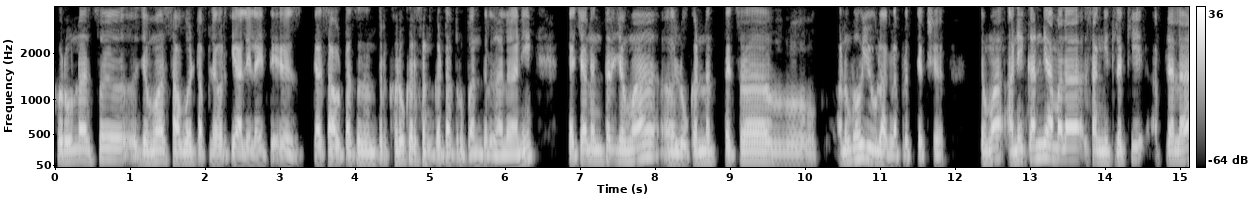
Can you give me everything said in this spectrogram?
कोरोनाचं जेव्हा सावट आपल्यावरती आलेलं आहे ते त्या सावटाचं नंतर खरोखर संकटात रूपांतर झालं. आणि त्याच्यानंतर जेव्हा लोकांना त्याचा अनुभव येऊ लागला प्रत्यक्ष. तेव्हा अनेकांनी आम्हाला सांगितलं की आपल्याला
